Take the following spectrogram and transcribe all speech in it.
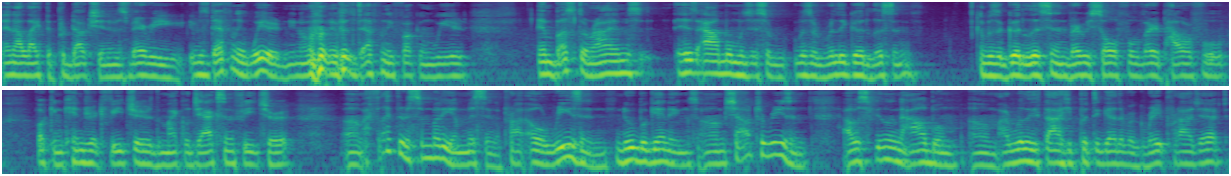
and I liked the production. It was very, it was definitely weird. You know, it was definitely fucking weird. And Busta Rhymes, his album was just a was a really good listen. It was a good listen, very soulful, very powerful. Fucking Kendrick feature, the Michael Jackson feature. Um, I feel like there's somebody I'm missing. A pro- oh, Reason, New Beginnings. Um, shout out to Reason. I was feeling the album. Um, I really thought he put together a great project.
